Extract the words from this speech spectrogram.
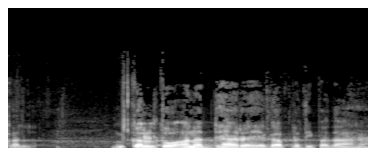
कल। कल तो अनध्याय रहेगा प्रतिपदा है।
